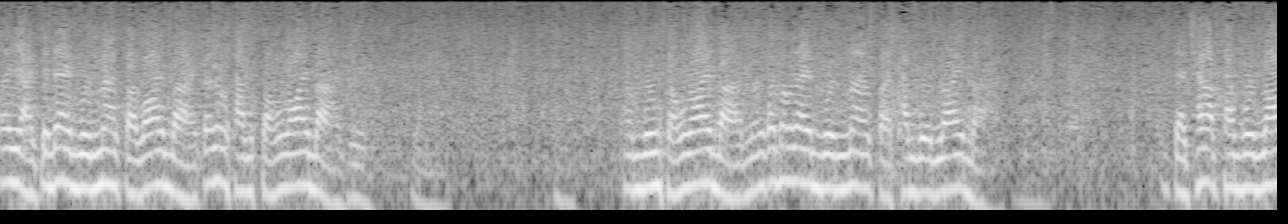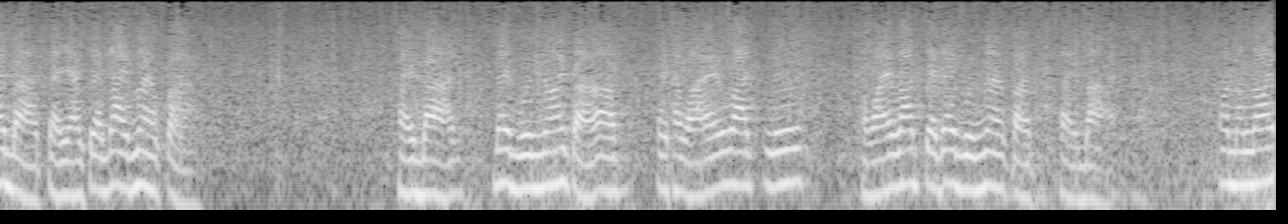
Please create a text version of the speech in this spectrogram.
ถ้าอยากจะได้บุญมากกว่าร้อยบาท ก็ต้องทำสองร้อยบาทสิทำบุญสองร้อยบาท มันก็ต้องได้บุญมากกว่าทำบุญร้อยบาท แต่ชอบทำบุญร้อยบาท แต่อยากจะได้มากกว่าใส่บาทได้บุญน้อยกว่าเอาไปถวายวัดหรือถวายวัดจะได้บุญมากกว่าใส่บาท ถ้ามันร้อย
